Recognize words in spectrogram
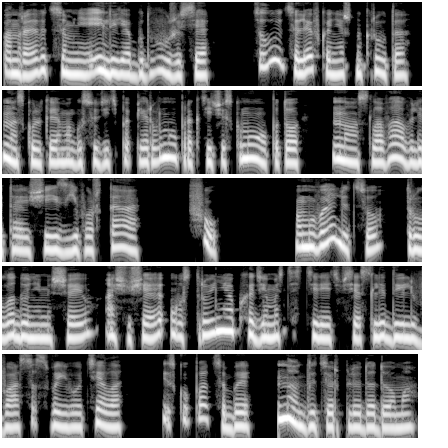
понравится мне или я буду в ужасе. Целуется Лев, конечно, круто, насколько я могу судить по первому практическому опыту, но слова, вылетающие из его рта... Фу. Умываю лицо, тру ладонями шею, ощущая острую необходимость стереть все следы льва со своего тела. Искупаться бы, но дотерплю до дома.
